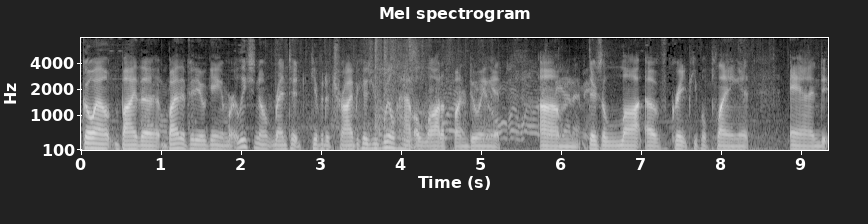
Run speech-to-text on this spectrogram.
go out buy the buy the video game or at least you know rent it give it a try because you will have a lot of fun doing it. Um, there's a lot of great people playing it and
